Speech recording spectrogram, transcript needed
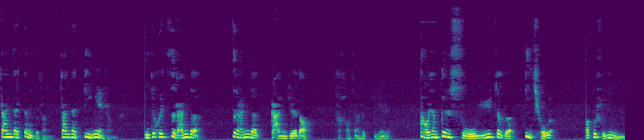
粘在凳子上、粘在地面上的，你就会自然的、自然的感觉到他好像是别人，他好像更属于这个地球了，而不属于你。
